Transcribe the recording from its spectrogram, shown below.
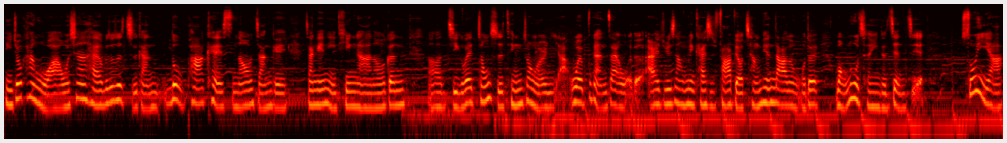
你就看我啊，我现在还不就是只敢录 podcast，然后讲给讲给你听啊，然后跟呃几位忠实听众而已啊。我也不敢在我的 IG 上面开始发表长篇大论我对网络成瘾的见解。所以啊，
